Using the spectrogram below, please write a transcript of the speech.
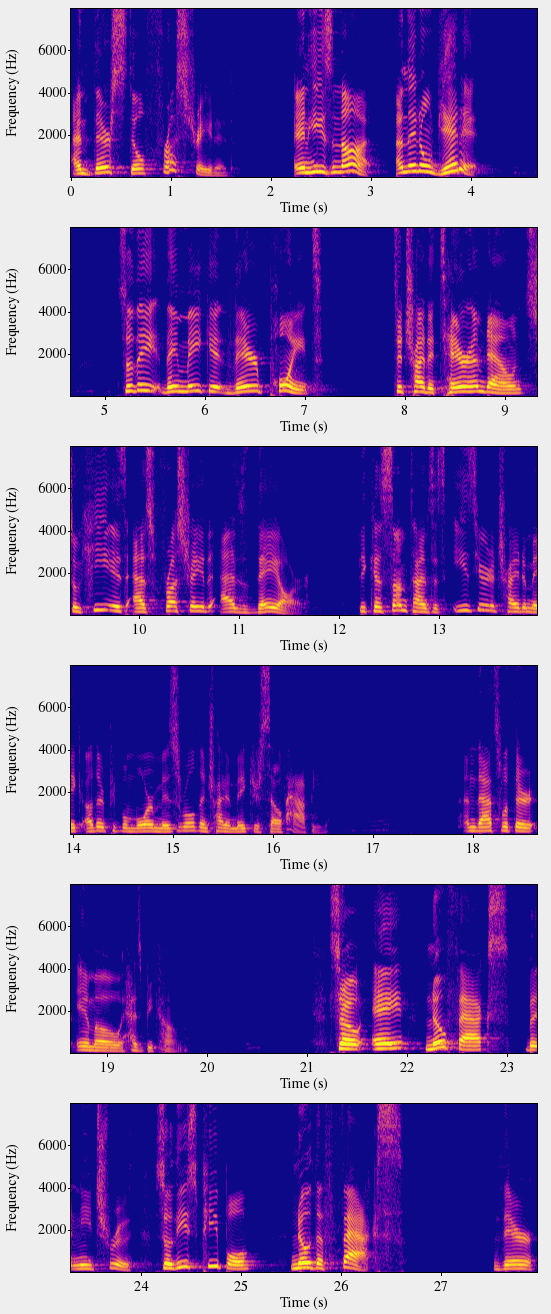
and they're still frustrated. And he's not, and they don't get it. So they, they make it their point to try to tear him down so he is as frustrated as they are. Because sometimes it's easier to try to make other people more miserable than try to make yourself happy. And that's what their MO has become. So, A, no facts, but need truth. So these people know the facts, their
